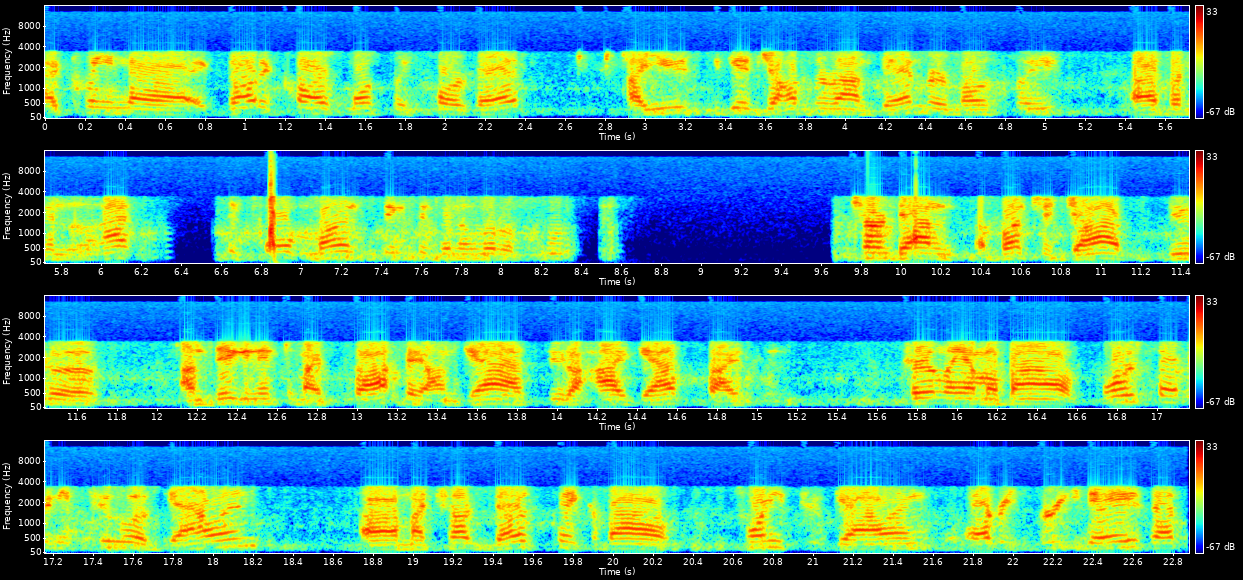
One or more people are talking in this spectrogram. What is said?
I clean uh, exotic cars, mostly Corvettes. I used to get jobs around Denver mostly, uh, but in the last 12 months, things have been a little slow. Turned down a bunch of jobs due to I'm digging into my profit on gas due to high gas prices. Currently, I'm about 472 a gallon. Uh, my truck does take about 22 gallons every three days. That's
